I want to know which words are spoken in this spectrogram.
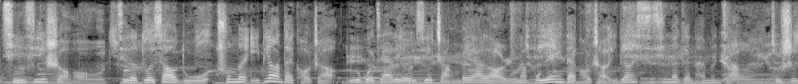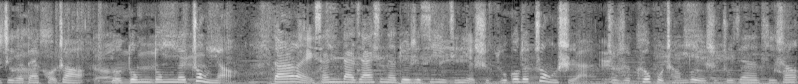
勤洗手，记得多消毒，出门一定要戴口罩。如果家里有一些长辈啊、老人呢，不愿意戴口罩，一定要细心的跟他们讲，就是这个戴口罩有多么多么的重要。当然了，也相信大家现在对这次疫情也是足够的重视啊，就是科普程度也是逐渐的提升。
